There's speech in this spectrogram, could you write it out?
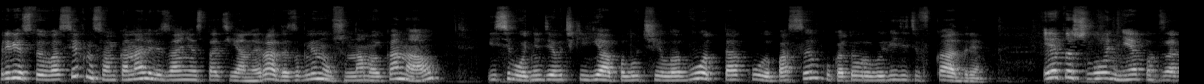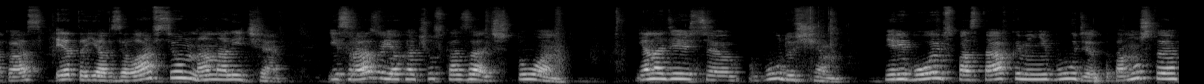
Приветствую вас всех на своем канале Вязание с Татьяной. Рада заглянувшим на мой канал. И сегодня, девочки, я получила вот такую посылку, которую вы видите в кадре. Это шло не под заказ, это я взяла все на наличие. И сразу я хочу сказать, что я надеюсь, в будущем перебоев с поставками не будет, потому что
